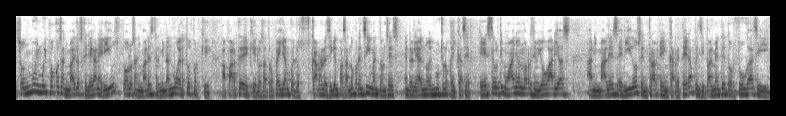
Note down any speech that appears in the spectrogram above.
Son muy muy pocos animales los que llegan heridos, todos los animales terminan muertos porque aparte de que los atropellan, pues los carros les siguen pasando por encima, entonces en realidad no es mucho lo que hay que hacer. Este último año hemos recibido varias animales heridos en, en carretera, principalmente tortugas y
